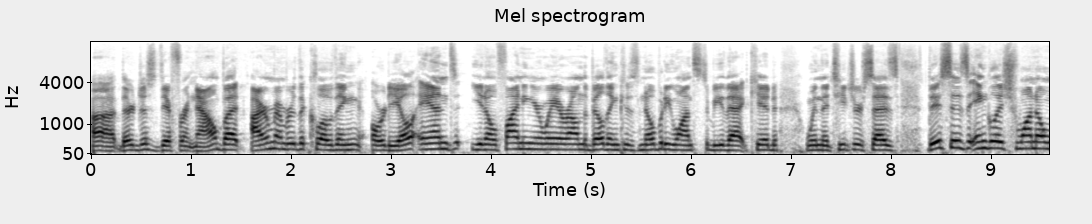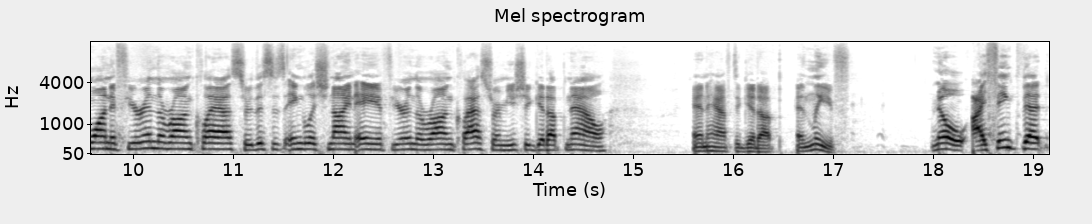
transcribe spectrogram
uh, they're just different now, but I remember the clothing ordeal and, you know, finding your way around the building because nobody wants to be that kid when the teacher says, This is English 101 if you're in the wrong class, or this is English 9A if you're in the wrong classroom, you should get up now and have to get up and leave. No, I think that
